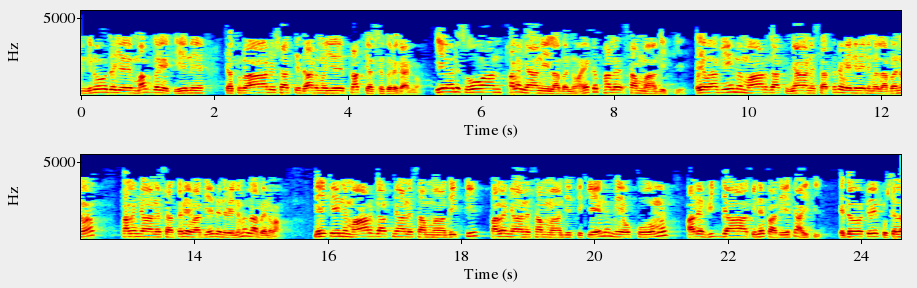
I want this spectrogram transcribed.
නිරෝධය, මග්ගය කියන චතුරාර්ය සත්‍ය ධර්මයේ ප්‍රත්‍යක්ෂ කරගන්නවා. ඊළඟට සෝවාන් ඵල ඥානෙ ලබනවා. ඒක ඵල සම්මාදිට්ඨිය. ඒ වගේම මාර්ග ඥාන සතර වෙන වෙනම ලබනවා. ඵල ඥාන සතර ඒ වගේ වෙන වෙනම ලබනවා. මේකේන මාර්ග ඥාන සම්මාදිට්ඨිය, ඵල ඥාන සම්මාදිට්ඨිය කියන මේ ඔක්කොම අර විද්‍යා කියන පදයට අයිති. එතකොට කුසල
